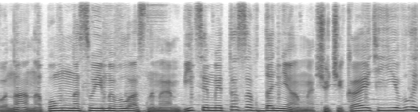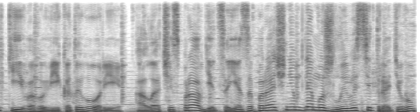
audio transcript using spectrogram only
Вона наповнена своїми власними амбіціями та завданнями, що чекають її в легкій ваговій категорії. Але чи справді це є запереченням для можливості третього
